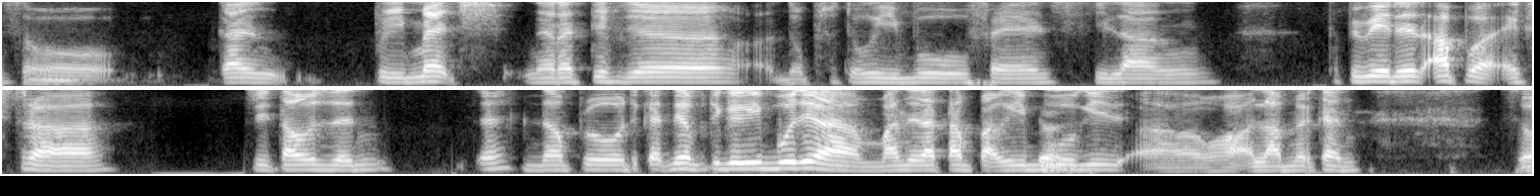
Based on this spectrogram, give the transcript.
So hmm. kan pre-match naratif dia 21,000 fans hilang tapi we added up lah extra 3,000 eh 60 dekat 3 ribu je lah. Mana datang 4 ribu lagi. Uh, wah alam lah kan. So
